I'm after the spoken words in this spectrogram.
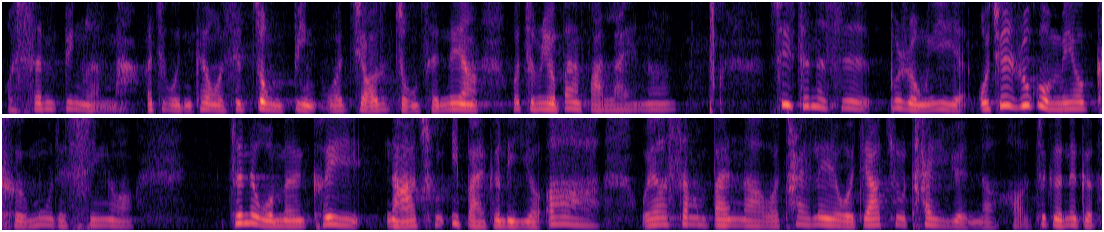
我生病了嘛，而且我你看我是重病，我脚都肿成那样，我怎么有办法来呢？所以真的是不容易。我觉得如果没有渴慕的心哦，真的我们可以拿出一百个理由啊，我要上班呐，我太累了，我家住太远了，好，这个那个，弟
